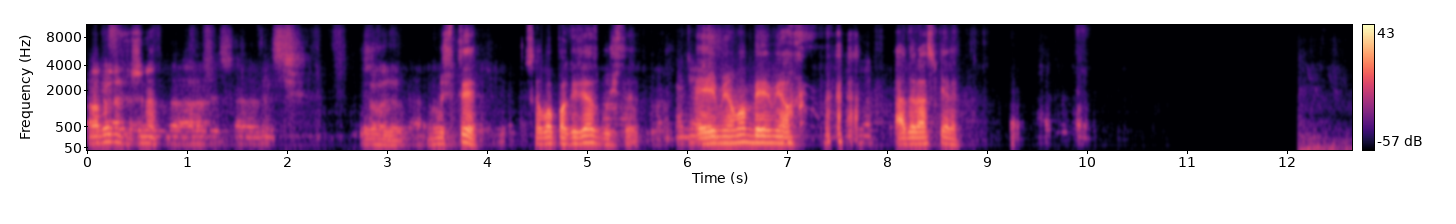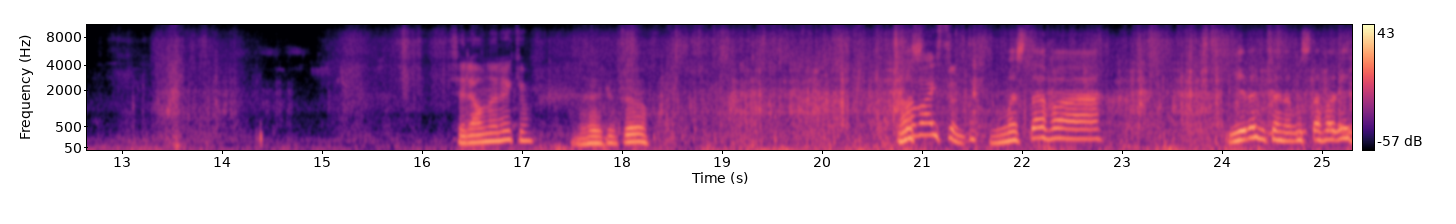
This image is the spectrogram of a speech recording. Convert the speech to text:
Abi Müsti. Sabah bakacağız bu işte. Eğim yaman benim yaman. Hadi rastgele. Selamünaleyküm. Aleykümselam. Ne yapıyorsun? Mustafa. Yerim seni Mustafa değil.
